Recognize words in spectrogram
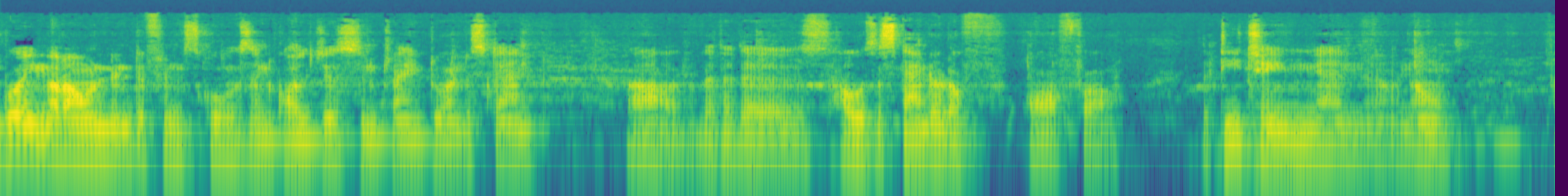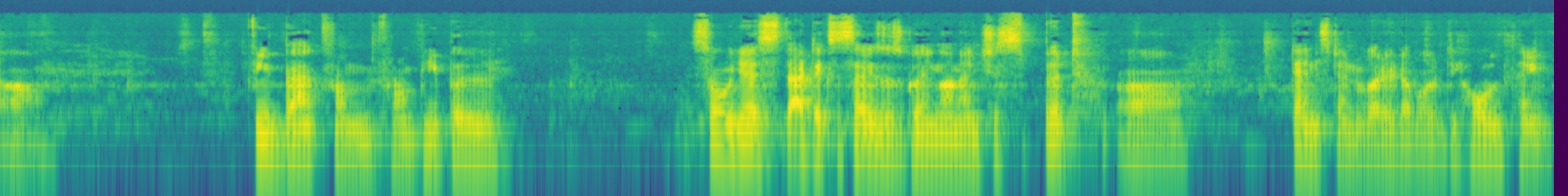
going around in different schools and colleges and trying to understand uh, whether there's how is the standard of of uh, the teaching and uh, you know uh, feedback from from people so yes that exercise is going on. And she's a bit uh, tensed and worried about the whole thing.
